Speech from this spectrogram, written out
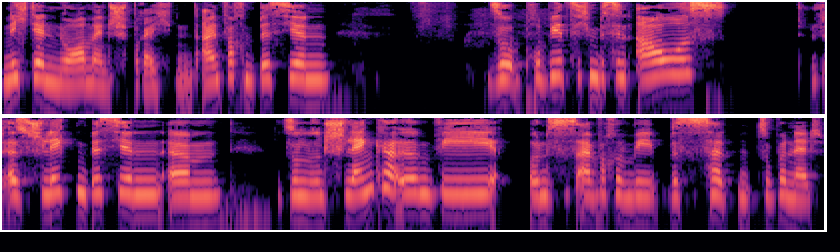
nicht der Norm entsprechend. Einfach ein bisschen so probiert sich ein bisschen aus. Es schlägt ein bisschen ähm, so ein Schlenker irgendwie und es ist einfach irgendwie, das ist halt super nett.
